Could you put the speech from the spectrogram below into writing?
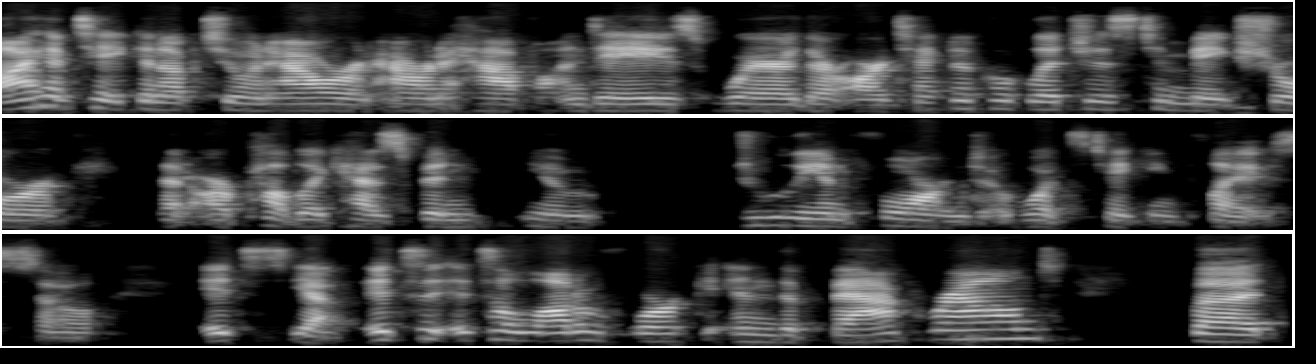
I have taken up to an hour, an hour and a half on days where there are technical glitches to make sure that our public has been, you know, duly informed of what's taking place. So it's yeah, it's it's a lot of work in the background, but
